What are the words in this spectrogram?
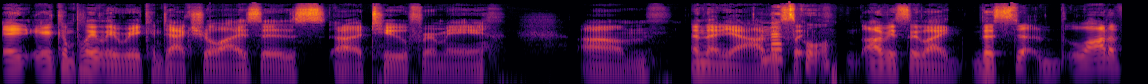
it, it completely recontextualizes uh two for me. Um and then yeah, obviously cool. obviously like this a lot of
